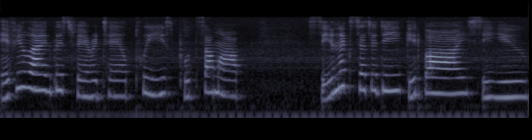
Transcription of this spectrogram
If you like this fairy tale, please put some up. See you next Saturday. Goodbye. See you.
